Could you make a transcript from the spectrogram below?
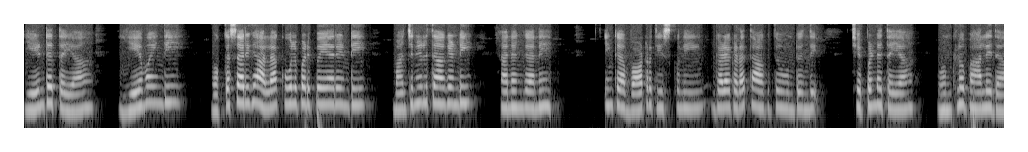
ఏంటత్తయ్యా? ఏమైంది? ఒక్కసారిగా అలా కూలపడిపోయారేంటి? మంచినీళ్ళు తాగండి అనగానే ఇంకా వాటర్ తీసుకుని గడగడ తాగుతూ ఉంటుంది. చెప్పండి అత్తయ్య ఒంట్లో బాగాలేదా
